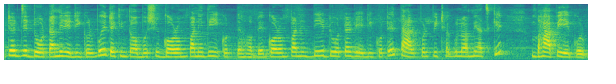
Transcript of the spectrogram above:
এটার যে ডোটা আমি রেডি করব, এটা কিন্তু অবশ্যই গরম পানি দিয়েই করতে হবে। গরম পানি দিয়ে ডোটা রেডি করে তারপর পিঠাগুলো আমি আজকে ভাপিয়ে করব।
